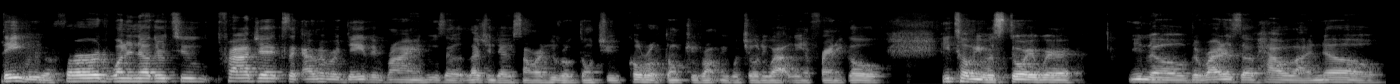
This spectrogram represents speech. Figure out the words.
they, referred one another to projects like i remember david ryan who's a legendary songwriter who wrote don't you co-wrote don't you wrong me with jody watley and franne golde he told me of a story where you know, the writers of How Will I Know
